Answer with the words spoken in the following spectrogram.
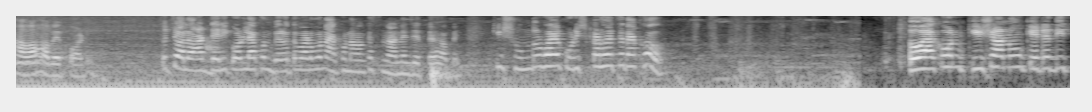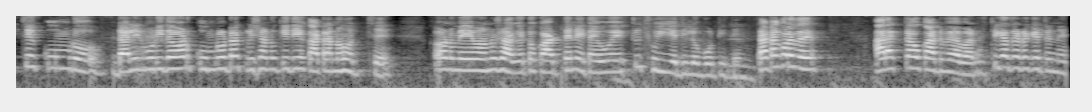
খাওয়া হবে পরে। তো চলো, আর দেরি করলে এখন বেরোতে পারব না, এখন আমাকে স্নানে যেতে হবে। কি সুন্দরভাবে পরিষ্কার হয়েছে দেখো। তো এখন কৃষাণু কেটে দিচ্ছে কুমড়ো, ডালির বড়ি দেওয়ার কুমড়োটা কৃষাণুকে দিয়ে কাটানো হচ্ছে। কারণ মেয়ে মানুষ আগে তো কাটতে নেই তাই ও একটু ছুঁইয়ে দিল বটিতে। টাটা করে দে। আর একটাও কাটবে আবার। ঠিক আছে ওটা কেটে নে।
